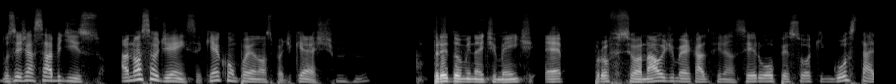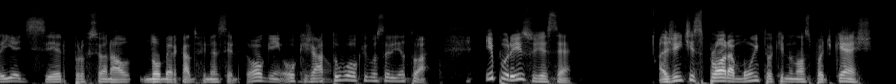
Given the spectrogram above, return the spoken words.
Você já sabe disso. A nossa audiência, quem acompanha o nosso podcast, Uhum. predominantemente é profissional de mercado financeiro ou pessoa que gostaria de ser profissional no mercado financeiro. Então, alguém ou que já atua ou que gostaria de atuar. E por isso, Gessé, a gente explora muito aqui no nosso podcast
